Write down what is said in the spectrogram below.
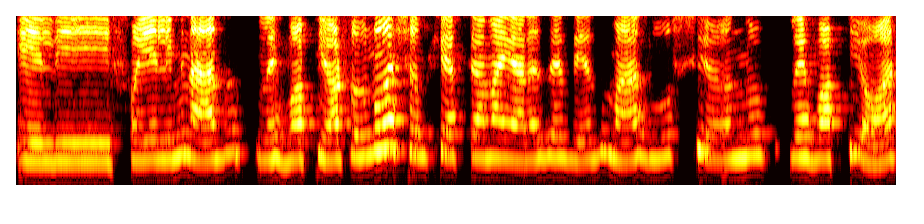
ele foi eliminado, levou a pior, todo mundo achando que ia ser a Nayara Azevedo, mas Luciano levou a pior.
